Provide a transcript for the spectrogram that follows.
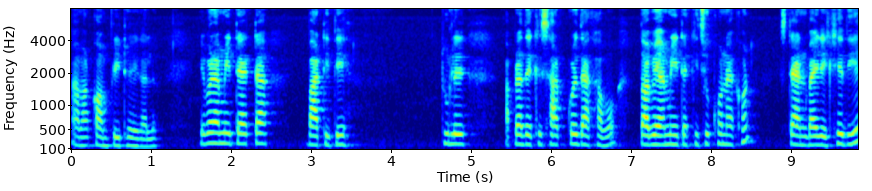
আমার কমপ্লিট হয়ে গেল। এবার আমি এটা একটা বাটিতে তুলে আপনাদেরকে সার্ভ করে দেখাবো। তবে আমি এটা কিছুক্ষণ এখন স্ট্যান্ড বাই রেখে দিয়ে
